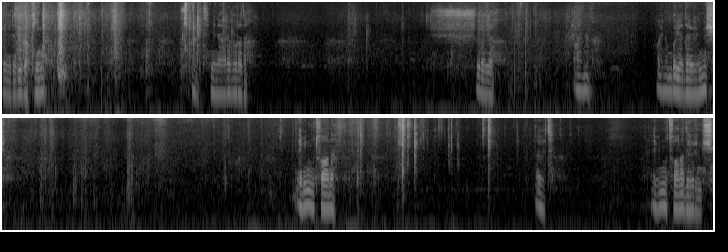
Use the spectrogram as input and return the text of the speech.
Şöyle bir bakayım. Evet, minare burada. Şuraya. Aynen. Aynen buraya devrilmiş. Evin mutfağına. Evet. Evin mutfağına devrilmiş.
